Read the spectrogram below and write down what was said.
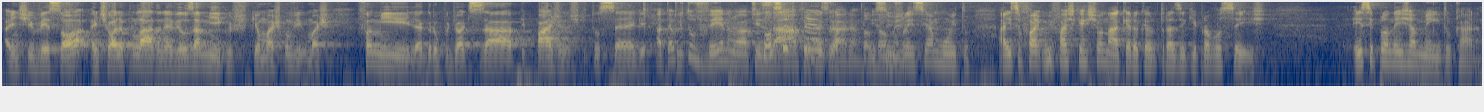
a gente vê só, a gente olha pro lado, né? Vê os amigos, que eu mais convivo, mas família, grupo de WhatsApp, páginas que tu segue. Até tu... o que tu vê no WhatsApp, né, cara? Totalmente. Isso influencia muito. Aí isso me faz questionar, que eu quero trazer aqui para vocês. Esse planejamento, cara,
